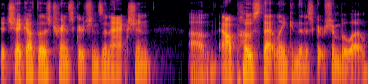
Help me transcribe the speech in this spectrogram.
to check out those transcriptions in action. Um, I'll post that link in the description below.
